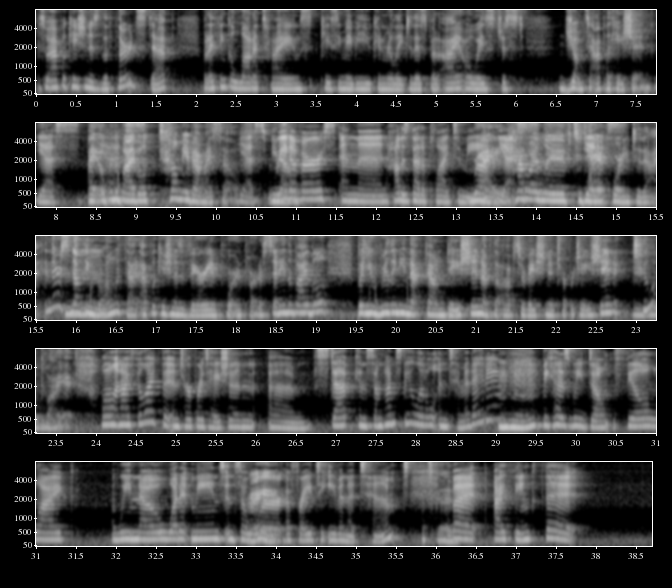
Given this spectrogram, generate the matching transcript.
So application is the third step, but I think a lot of times, Casey, maybe you can relate to this, but I always just jump to application. Yes. I open the Bible, tell me about myself. Yes. You Read know? a verse and then how does that apply to me? Right. Yes. How do I live today Yes. Mm-hmm. according to that? And there's nothing wrong with that. Application is a very important part of studying the Bible, but you really need that foundation of the observation interpretation to Mm-hmm. apply it. Well, and I feel like the interpretation um, step can sometimes be a little intimidating Mm-hmm. because we don't feel like we know what it means, and so Right. we're afraid to even attempt. That's good. But I think that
